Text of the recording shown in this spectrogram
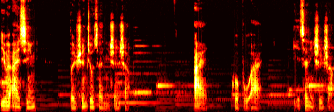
因为爱情。本身就在你身上，爱或不爱也在你身上。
